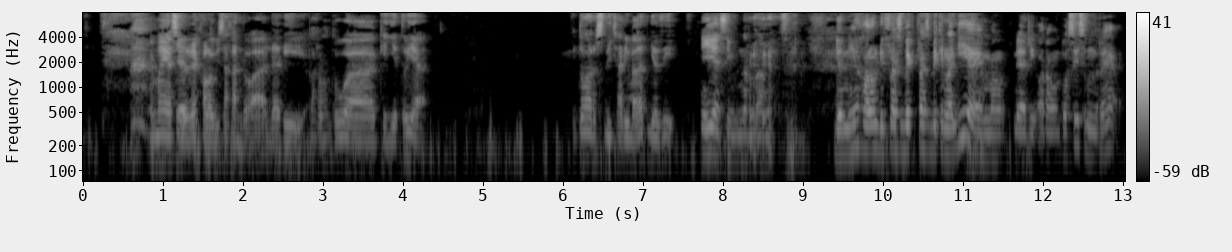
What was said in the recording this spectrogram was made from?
Memang ya sebenarnya kalau misalkan doa dari orang tua kayak gitu ya itu harus dicari banget gak sih? Iya sih bener banget. Dan ya kalau di flashback flashbackin lagi ya emang dari orang tua sih sebenarnya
